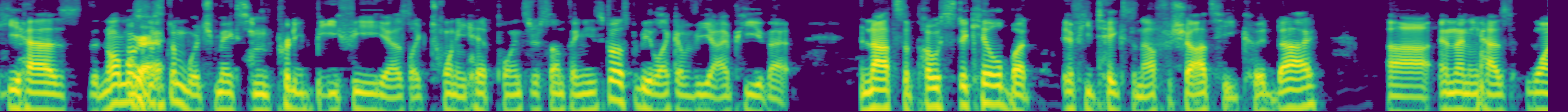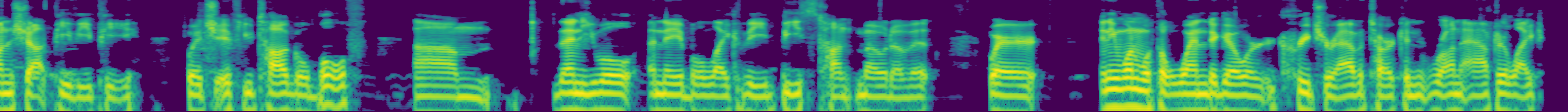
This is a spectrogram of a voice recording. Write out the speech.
he has the normal Okay. system, which makes him pretty beefy. He has like 20 hit points or something. He's supposed to be like a VIP that you're not supposed to kill, but if he takes enough shots, he could die. Uh, and then he has one shot PvP, which if you toggle both, um, then you will enable like the beast hunt mode of it, where anyone with a Wendigo or creature avatar can run after like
